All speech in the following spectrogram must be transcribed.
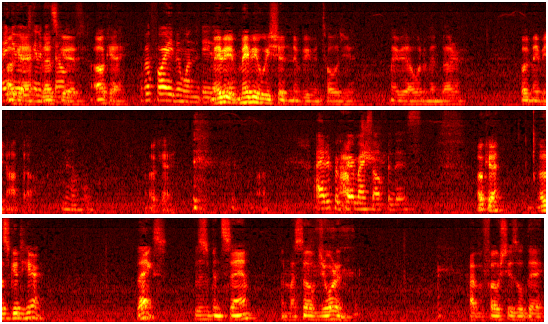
I knew okay, it was gonna be filmed. that's good. Okay. Before I even won the date. Maybe maybe we shouldn't have even told you. Maybe that would have been better. But maybe not though. No. Okay. I had to prepare Ouch. myself for this. Okay. That's good to hear. Thanks. This has been Sam and myself, Jordan. Have a faux shizzle day.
